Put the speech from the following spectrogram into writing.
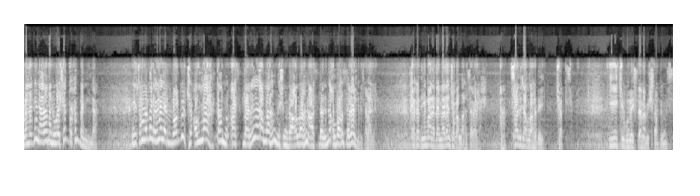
والذين آمنوا أشد حبا لله İnsanlardan öyleler vardır ki Allah'tan asları Allah'ın dışında Allah'ın aslarını Allah'ı sever gibi severler. Fakat iman edenler en çok Allah'ı severler. Sadece Allah'ı değil. Çok güzel. İyi ki bunu istememiş Rabbimiz.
